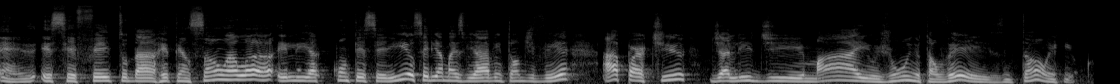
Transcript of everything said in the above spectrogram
É, esse efeito da retenção, ela, ele aconteceria ou seria mais viável, então, de ver a partir de ali de maio, junho, talvez, então, Henrico?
